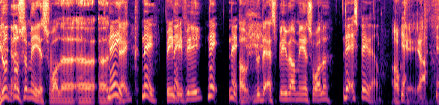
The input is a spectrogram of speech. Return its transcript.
Doe, doe ze mee in Zwolle, uh, uh, nee, denk? Nee. PVV? Nee, nee. Oh, doet de SP wel mee in Zwolle? De SP wel. Oké, ja. ja.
